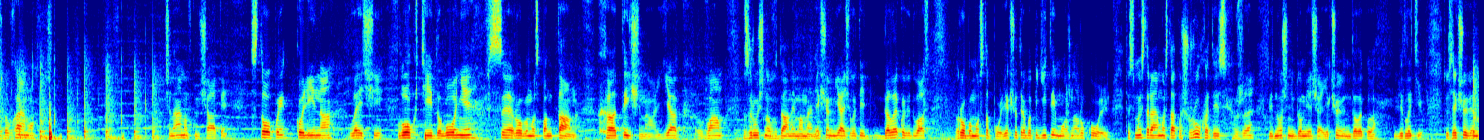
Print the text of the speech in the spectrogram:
штовхаємо. Починаємо включати стопи, коліна, плечі, локті, долоні. Все робимо спонтанно, хаотично, як вам зручно в даний момент. Якщо м'яч летить далеко від вас, робимо стопою. Якщо треба підійти, можна рукою. Тобто ми стараємось також рухатись вже в відношенні до м'яча, якщо він далеко відлетів. Тобто, якщо він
